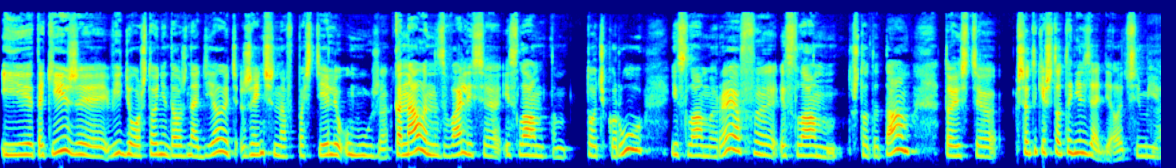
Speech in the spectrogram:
И такие же видео, что не должна делать женщина в постели у мужа. Каналы назывались э, «Ислам там, .ру, ислам РФ, ислам что-то там. То есть э, все-таки что-то нельзя делать в семье.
